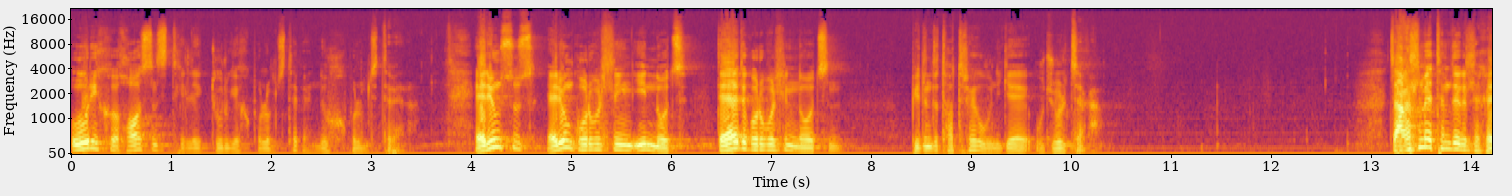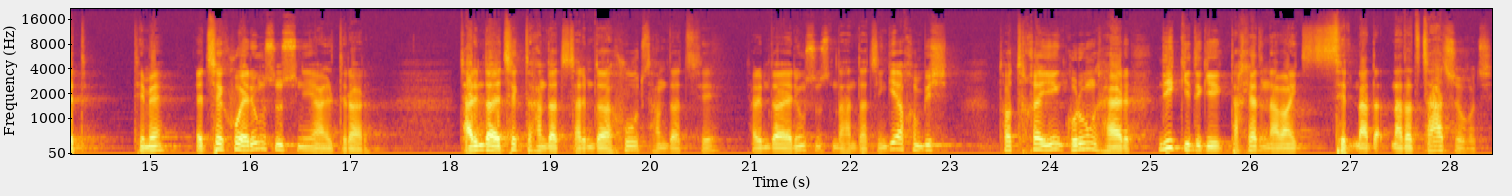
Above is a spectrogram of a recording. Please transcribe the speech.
өөрийнхөө хоосон сэтгэлийг дүргэх боломжтой байна. Нөхөх боломжтой байна. Ариун сүнс, ариун гөрвөлийн энэ нөөц, дайд гөрвөлийн нөөц нь бидэнд тодорхой үнийгэ үжүүлж байгаа. Загалмай тэмдэглэхэд тийм ээ? Эцэг хүү ариун сүнсний алдраар заримдаа эцэгт хандаад заримдаа хүүд хандаад тий? Заримдаа ариун сүнсэнд хандаад. Ингэ явах юм биш. Тодорхой энэ гөрвөн хайр нэг гэдгийг дахиад намайг надад зааж өгөөч.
